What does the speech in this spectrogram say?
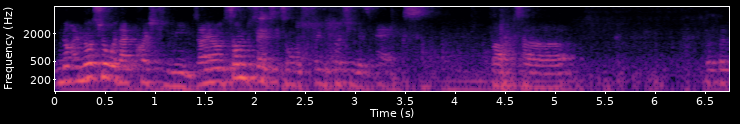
I'm not, I'm not sure what that question means. I know in some sense it's almost free footing as x, but, uh, but, but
